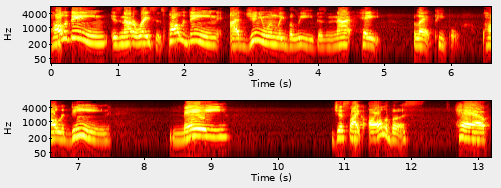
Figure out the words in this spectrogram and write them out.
Paula Deen is not a racist. Paula Deen, I genuinely believe, does not hate black people. Paula Deen may, just like all of us, have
